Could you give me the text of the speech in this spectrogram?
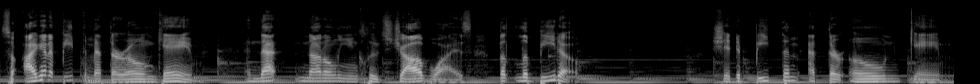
So I got to beat them at their own game. And that not only includes job wise, but libido. She had to beat them at their own game.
